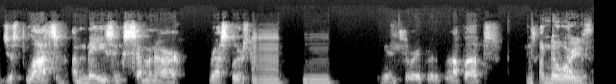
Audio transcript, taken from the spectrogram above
just lots of amazing seminar wrestlers. Again, sorry for the pop-ups No, no worries.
